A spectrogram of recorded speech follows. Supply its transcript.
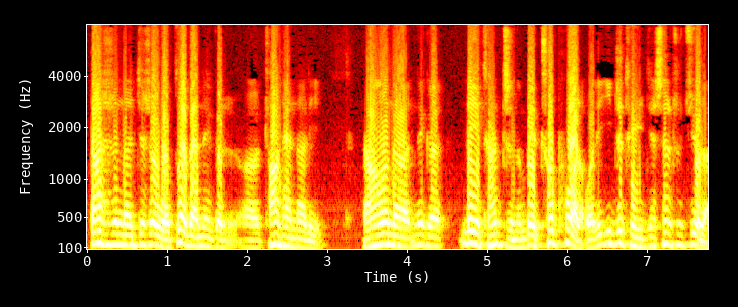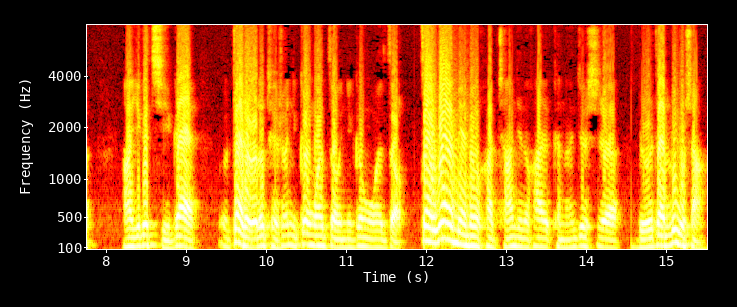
当时呢，就是我坐在那个呃窗台那里，然后呢，那个那一层纸呢被戳破了，我的一只腿已经伸出去了。然后一个乞丐呃拽着我的腿说：“你跟我走，你跟我走。”在外面的话，场景的话，可能就是比如在路上，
